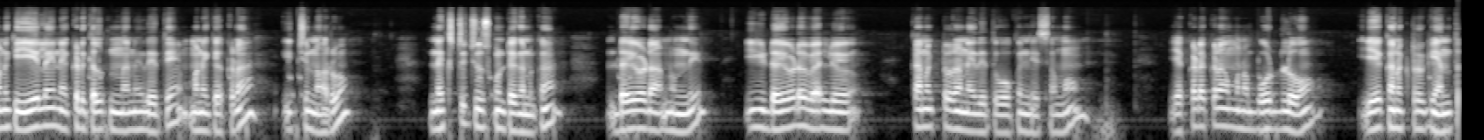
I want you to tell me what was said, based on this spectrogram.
మనకి ఏ లైన్ ఎక్కడికి వెళ్తుంది అనేది అయితే మనకి అక్కడ ఇచ్చున్నారు. నెక్స్ట్ చూసుకుంటే కనుక డయోడా అని ఉంది. ఈ డయోడా వాల్యూ కనెక్టర్ అనేది అయితే ఓపెన్ చేసాము ఎక్కడెక్కడ మన బోర్డులో ఏ కనెక్టర్కి ఎంత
